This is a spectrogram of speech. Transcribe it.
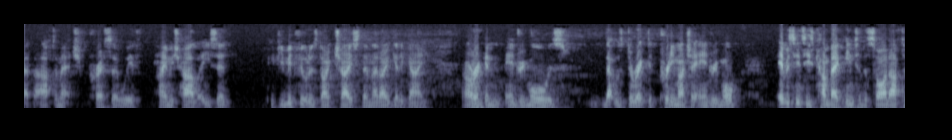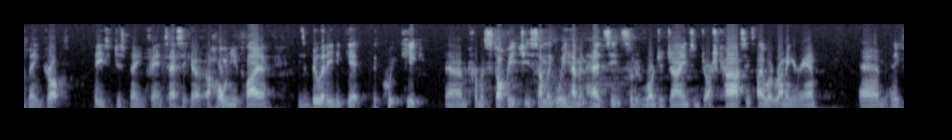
at the aftermatch presser with Hamish Hartlett. He said, "If your midfielders don't chase, then they don't get a game." And I mm. reckon Andrew Moore was that was directed pretty much at Andrew Moore. Ever since he's come back into the side after being dropped, he's just been fantastic. A, a whole new player. His ability to get the quick kick um, from a stoppage is something we haven't had since sort of Roger James and Josh Carr since they were running around. Um, and if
